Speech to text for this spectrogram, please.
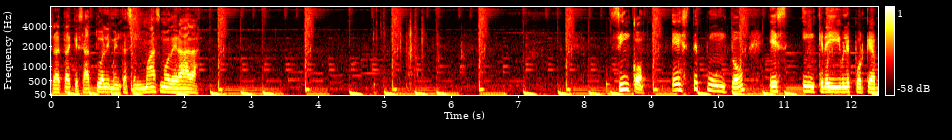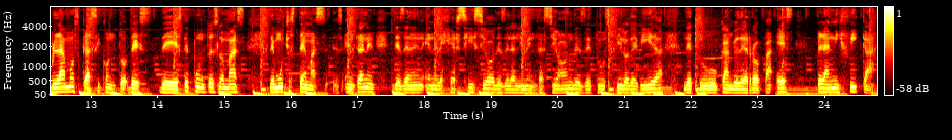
Trata de que sea tu alimentación más moderada. 5. Este punto es increíble porque hablamos casi con todo de, este punto es lo más de muchos temas. Entran desde en, el ejercicio desde la alimentación desde tu estilo de vida de tu cambio de ropa. Es planifica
